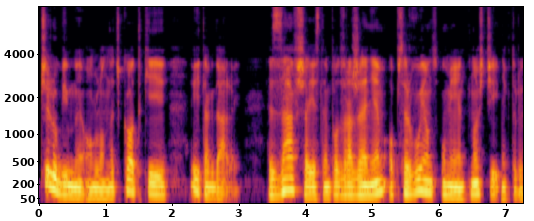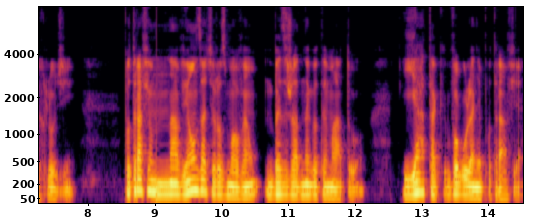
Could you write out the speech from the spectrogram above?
czy lubimy oglądać kotki itd. Tak Zawsze jestem pod wrażeniem, obserwując umiejętności niektórych ludzi. Potrafią nawiązać rozmowę bez żadnego tematu. Ja tak w ogóle nie potrafię.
